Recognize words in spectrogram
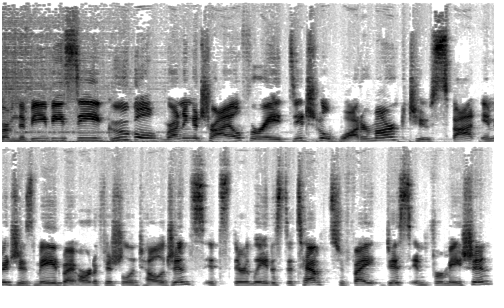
From the BBC, Google running a trial for a digital watermark to spot images made by artificial intelligence. It's their latest attempt to fight disinformation.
